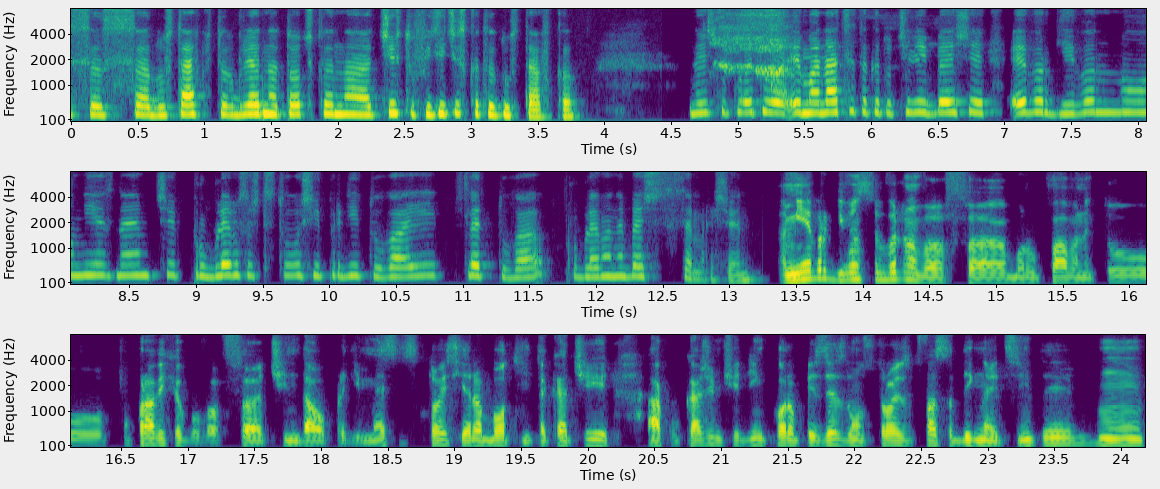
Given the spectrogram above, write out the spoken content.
с доставките от гледна точка на чисто физическата доставка? Нещо, което еманацията като че ли беше ever given, но ние знаем, че проблем съществуваше и преди това и след това проблема не беше съвсем решен. Ами ever given се върна в а, мороплаването, поправиха го в а, Чиндал преди месец, той си работи, така че ако кажем, че един кораб е излезъл от строй, затова са дигнали цените, м-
